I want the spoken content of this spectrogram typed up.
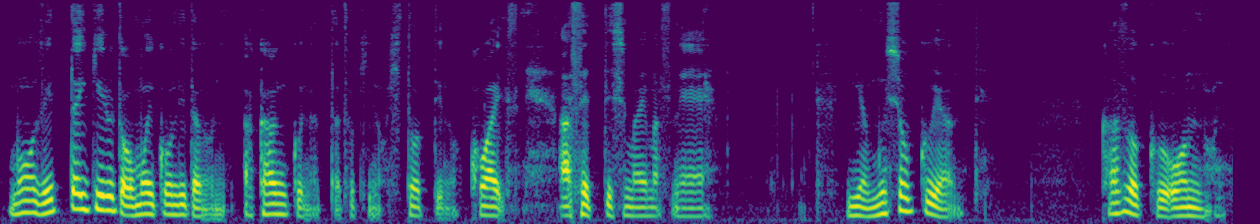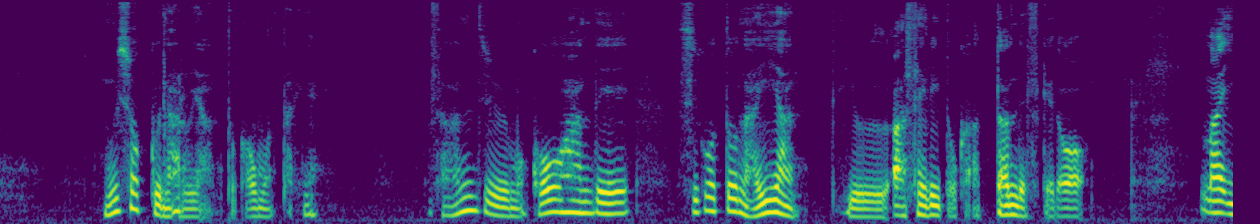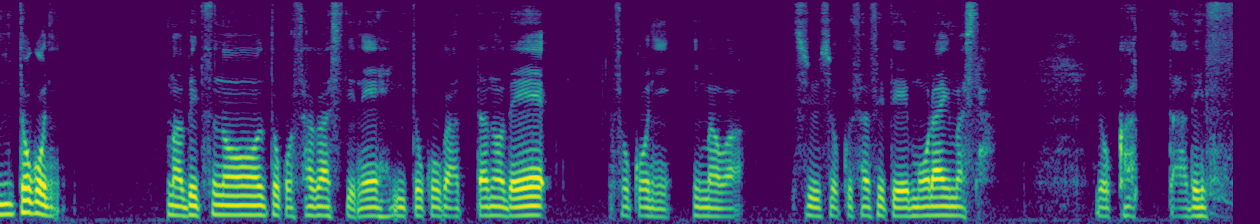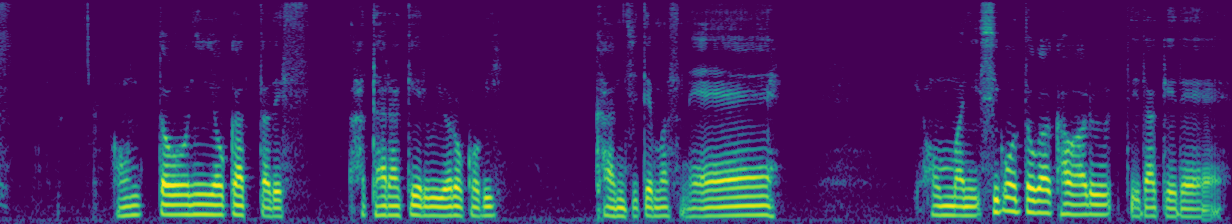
もう絶対いけると思い込んでたのにあかんくなった時の人っていうのは怖いですね。焦ってしまいますね。いや無職やんって。家族おんのに無職なるやんとか思ったりね。30も後半で仕事ないやんっていう焦りとかあったんですけどまあいいとこに、まあ、別のとこ探してねいいとこがあったのでそこに今は就職させてもらいました。よかったです。本当に良かったです。働ける喜び感じてますねほんまに仕事が変わるってだけで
